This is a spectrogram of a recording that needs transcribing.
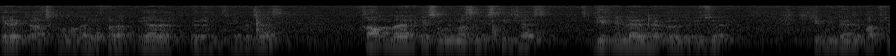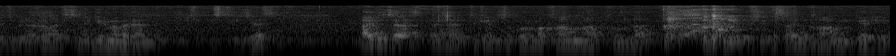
gerekli açıklamalar yaparak uyarı görevimizi yapacağız. Kanunlara herkesin uymasını isteyeceğiz. Birbirlerini öldürücü, birbirlerini batırıcı bir rekabet içine girmemelerini isteyeceğiz. Ayrıca e, tüketici koruma kanunu hakkında 77 sayılı kanun gereği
